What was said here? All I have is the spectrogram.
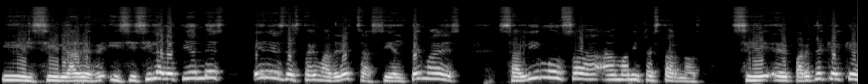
y si la de- y si sí la defiendes eres de extrema derecha. Si el tema es salimos a, a manifestarnos, si eh, parece que el que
